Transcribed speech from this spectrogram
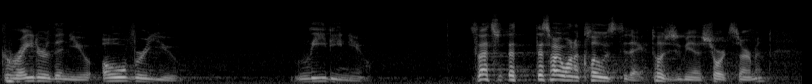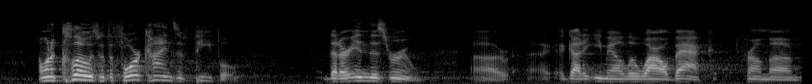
greater than you, over you, leading you. So that's, that, that's how I want to close today. I told you it was going to be a short sermon. I want to close with the four kinds of people that are in this room. Uh, I got an email a little while back from um,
